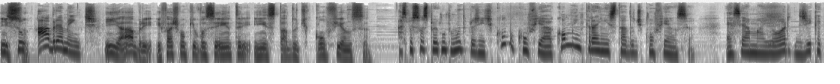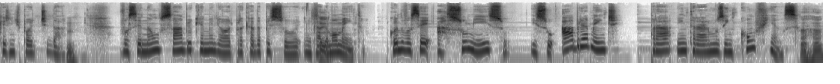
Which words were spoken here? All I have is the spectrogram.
Isso. abre a mente. E abre e faz com que você entre em estado de confiança. As pessoas perguntam muito pra gente como confiar, como entrar em estado de confiança. Essa é a maior dica que a gente pode te dar. Você não sabe o que é melhor para cada pessoa em cada Sim. momento. Quando você assume isso, isso abre a mente para entrarmos em confiança. Aham.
